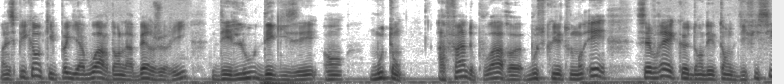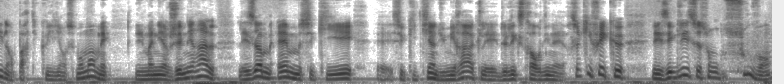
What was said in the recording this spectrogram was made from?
en expliquant qu'il peut y avoir dans la bergerie des loups déguisés en moutons, afin de pouvoir euh, bousculer tout le monde. Et c'est vrai que dans des temps difficiles, en particulier en ce moment, mais d'une manière générale, les hommes aiment ce qui est euh, ce qui tient du miracle et de l'extraordinaire. Ce qui fait que les églises se sont souvent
